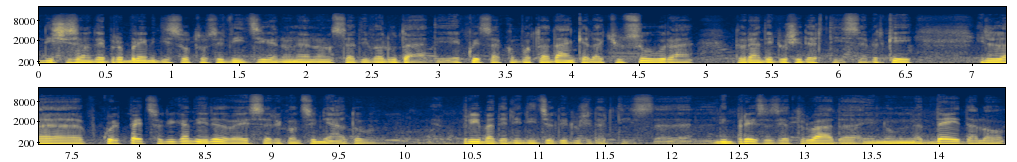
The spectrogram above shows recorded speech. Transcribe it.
lì ci sono dei problemi di sottoservizi che non erano stati valutati e questo ha comportato anche la chiusura durante i luci d'artista perché il, quel pezzo di cantiere doveva essere consegnato prima dell'inizio dei luci d'artista. L'impresa si è trovata in un dedalo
